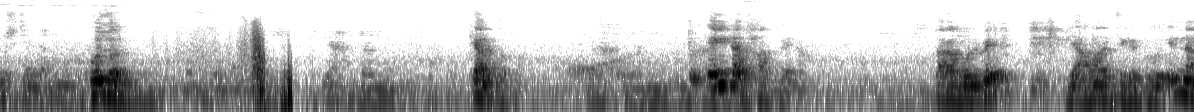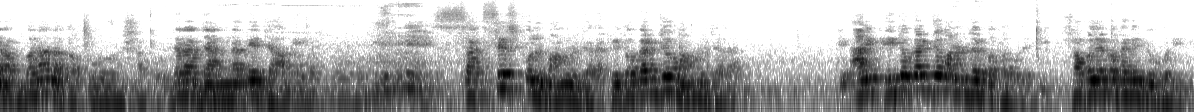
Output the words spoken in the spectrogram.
দুশ্চিন্তা হুজুর, খেয়াল করো। তো এইটা থাকবে না। তারা বলবে যে আমাদের থেকে দূর। ইন্না রব্বানা লাগাফুরুন শাকুর। যারা জান্নাতে যাবে সাকসেসফুল মানুষ যারা, কৃতকার্য মানুষ যারা আমি কৃতকার্য মানুষদের কথা বলেছি, সকলের কথা কিন্তু বলিনি।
